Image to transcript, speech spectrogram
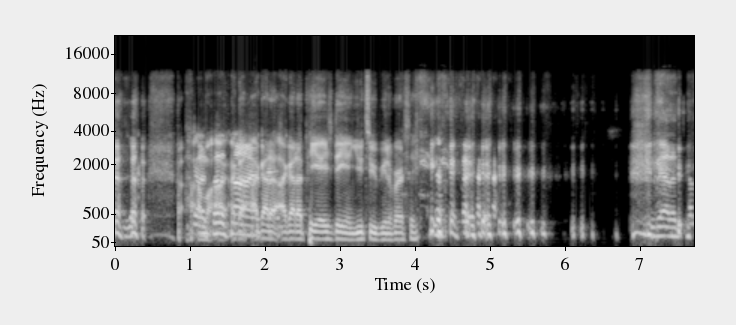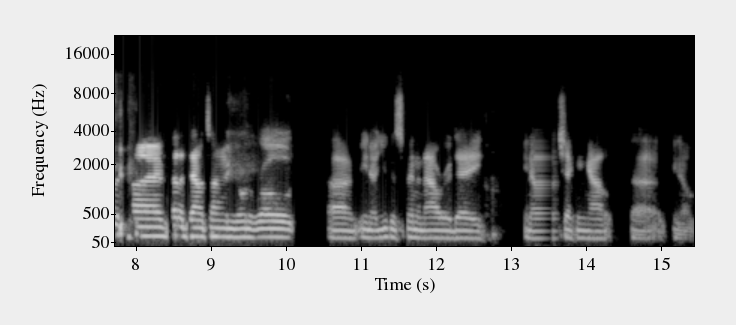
look, got a, I, got, I got a I got a PhD in YouTube University. you got a ton of time, ton of downtime. You're on the road. Uh, you know, you can spend an hour a day, you know, checking out, uh, you know,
